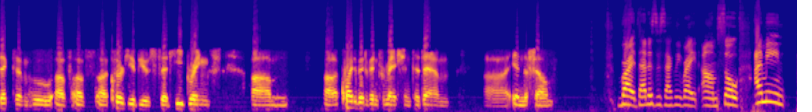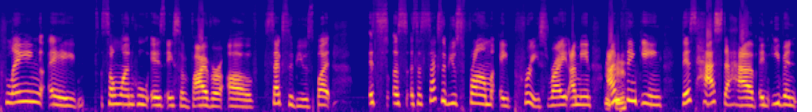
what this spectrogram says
victim who of, of uh, clergy abuse that he brings um, uh, quite a bit of information to them uh, in the film. Right, that is exactly right. Um, so, I mean, playing a someone who is a survivor of sex abuse, but it's a, it's a sex abuse from a priest, right? I mean, mm-hmm. I'm thinking this has to have an even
